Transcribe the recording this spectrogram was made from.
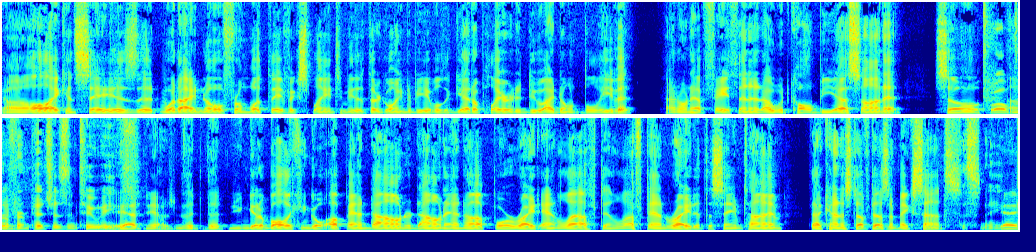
Uh, all I can say is that what I know from what they've explained to me that they're going to be able to get a player to do, I don't believe it. I don't have faith in it. I would call BS on it. So twelve um, different pitches in two weeks. yeah, yeah, that, that you can get a ball that can go up and down or down and up or right and left and left and right at the same time. That kind of stuff doesn't make sense. Okay.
